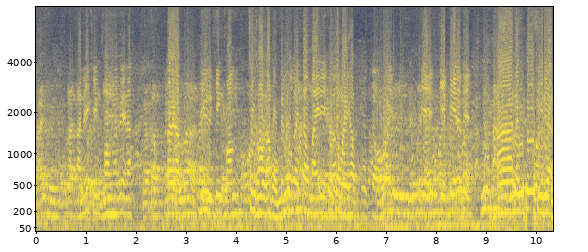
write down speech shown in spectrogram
ซ้ายมือของร้านอันนี้ King Kong นะพี่นะนะครับใช่ครับนี่คือ King Kong ชิงคองครับผม เป็นลูกไอ้เจ้าไม้นี่ลูกเจ้าไม้ครับ ลูกเจ้าไม้กี่กี่ปีนะพี่อ่าหนึ่งปีสี่เดือน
